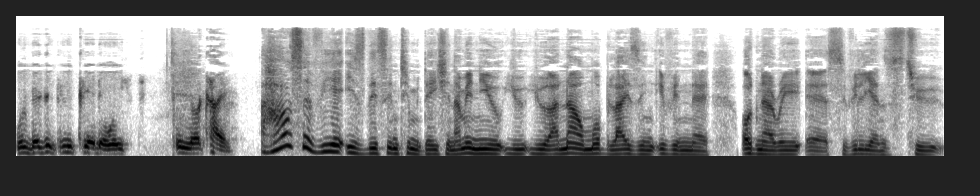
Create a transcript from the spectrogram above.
We'll basically clear the waste in no time. How severe is this intimidation? I mean, you, you, you are now mobilizing even uh, ordinary uh, civilians to,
